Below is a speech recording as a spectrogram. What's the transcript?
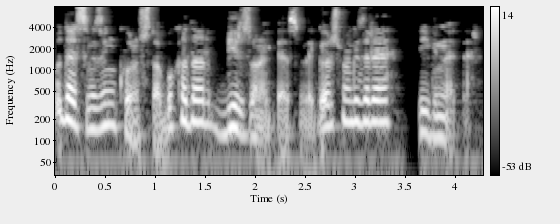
Bu dersimizin konusu da bu kadar. Bir sonraki dersimizde görüşmek üzere. İyi günler.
